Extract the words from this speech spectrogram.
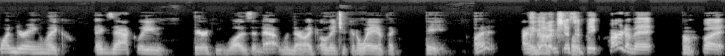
wondering like exactly where he was in that when they're like, oh, they took it away. It's like, wait, what? I They thought gotta he was just a big part of it, Huh. but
